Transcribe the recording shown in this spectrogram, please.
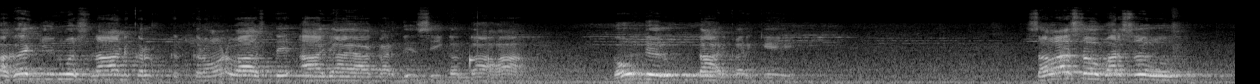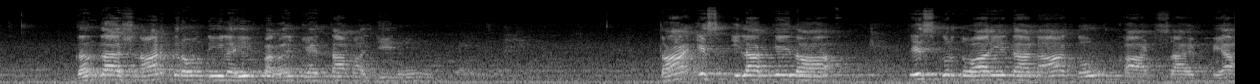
ਭਗਤ ਜੀ ਨੂੰ ਇਸ਼ਨਾਨ ਕਰਾਉਣ ਵਾਸਤੇ ਆ ਜਾਇਆ ਕਰਦੀ ਸੀ ਗੰਗਾ। ਗਊ ਦੇ ਰੂਪ ਧਾਰ ਕਰਕੇ। ਸਵਾ ਸੌ ਵਰਸ ਗੰਗਾ ਇਸ਼ਨਾਨ ਕਰਾਉਂਦੀ ਰਹੀ ਭਗਤ ਜੈਤਾ ਮਲ ਜੀ ਨੂੰ। ਤਾਂ ਇਸ ਇਲਾਕੇ ਦਾ, ਇਸ ਗੁਰਦੁਆਰੇ ਦਾ ਨਾਂ ਗਊ ਘਾਟ ਸਾਹਿਬ ਪਿਆ।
